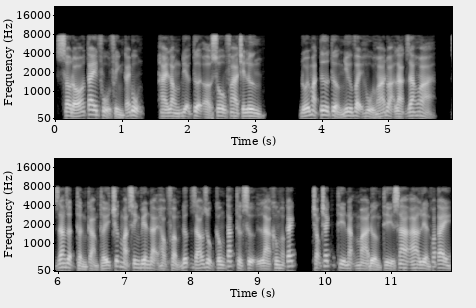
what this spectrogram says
sau đó tay phủ phình cái bụng, hài lòng địa tựa ở sofa trên lưng. Đối mặt tư tưởng như vậy hủ hóa đọa lạc ra hỏa, giang giật thần cảm thấy trước mặt sinh viên đại học phẩm đức giáo dục công tác thực sự là không hợp cách, trọng trách thì nặng mà đường thì xa a liền khoát tay,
